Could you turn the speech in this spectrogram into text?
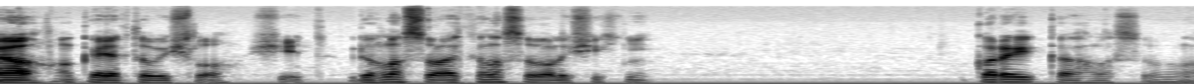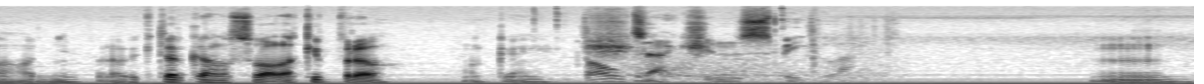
Jo, ok, jak to vyšlo. Shit. Kdo hlasoval? Jak hlasovali všichni? Korejka hlasovala hodně pro, Viktorka hlasovala taky pro. Okay. Hmm.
